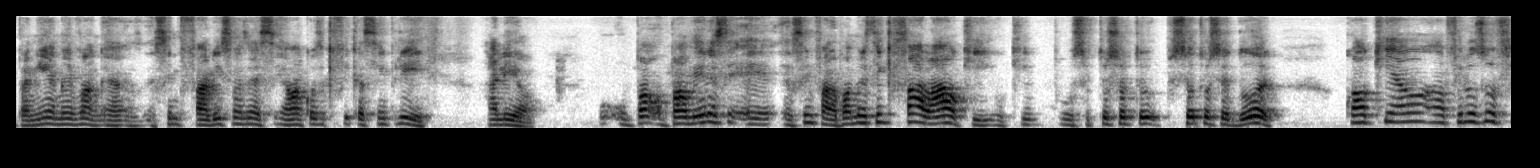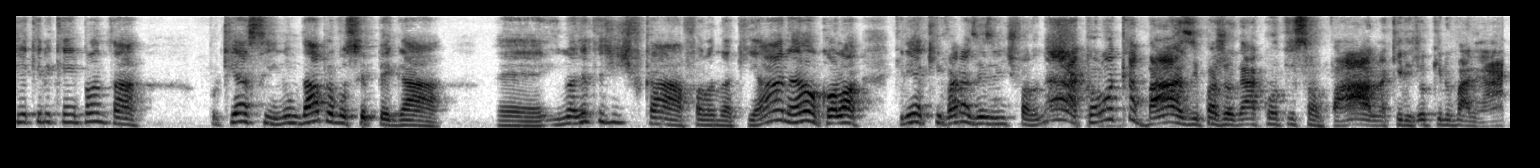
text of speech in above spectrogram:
Para mim é mesmo, eu sempre falo isso, mas é uma coisa que fica sempre ali, ó. O, o Palmeiras, eu sempre falo, o Palmeiras tem que falar o que o, que, o seu, torcedor, o seu torcedor, qual que é a filosofia que ele quer implantar. Porque assim, não dá para você pegar é, e não adianta a gente ficar falando aqui, ah, não, coloca. Que nem aqui várias vezes a gente falando, ah, coloca a base para jogar contra o São Paulo, naquele jogo que não vale nada.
